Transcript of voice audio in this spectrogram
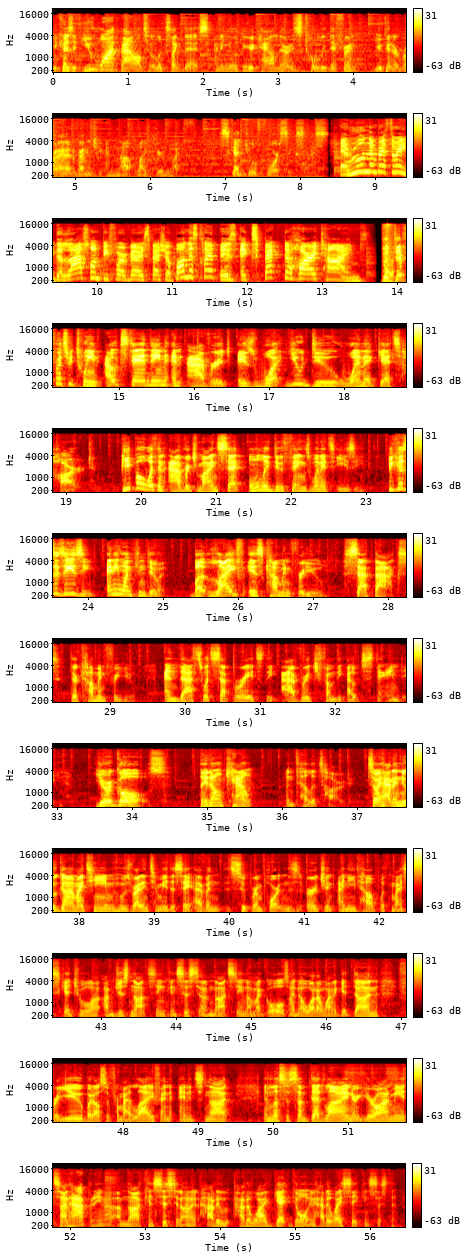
Because if you want balance and it looks like this, and then you look at your calendar and it's totally different, you're gonna run out of energy and not like your life schedule for success. And rule number three, the last one before a very special bonus clip, is expect the hard times. The difference between outstanding and average is what you do when it gets hard. People with an average mindset only do things when it's easy. Because it's easy, anyone can do it. But life is coming for you. Setbacks, they're coming for you. And that's what separates the average from the outstanding. Your goals, they don't count until it's hard. So I had a new guy on my team who was writing to me to say, Evan, it's super important, this is urgent, I need help with my schedule. I'm just not staying consistent, I'm not staying on my goals. I know what I wanna get done for you, but also for my life, and, and it's not, unless it's some deadline or you're on me, it's not happening. I'm not consistent on it. How do, how do I get going? How do I stay consistent?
